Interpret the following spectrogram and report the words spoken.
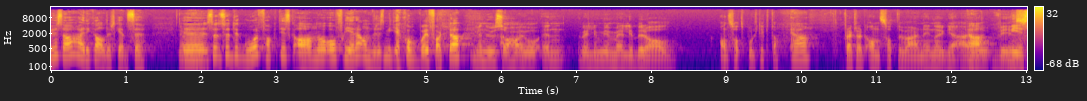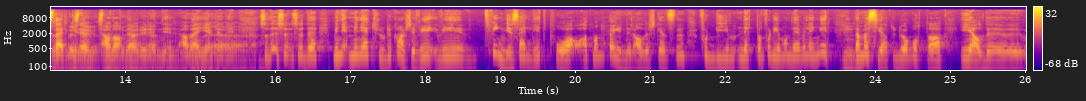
USA har ikke aldersgrense. Eh, så, så det går faktisk an. Og, og flere andre som ikke jeg kommer på i farta. Men USA har jo en veldig mye mer liberal ansattpolitikk. da. Ja, For det er klart Ansattevernet i Norge er ja, jo vesentlig sterkere. sterkere Ja da, det har du rett i. Ja, det er helt enig i. Så det, så, så det, men, jeg, men jeg tror det kanskje vi, vi tvinger seg litt på at man høyner aldersgrensen fordi, nettopp fordi man lever lenger. Mm. La meg si at du har gått av alder,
